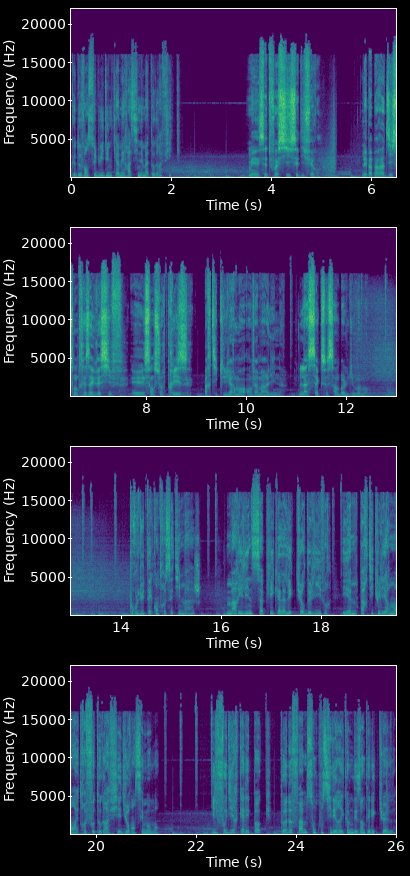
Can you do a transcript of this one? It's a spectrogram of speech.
que devant celui d'une caméra cinématographique. Mais cette fois-ci, c'est différent. Les paparazzis sont très agressifs et sans surprise, particulièrement envers Marilyn, la sexe symbole du moment. Pour lutter contre cette image, Marilyn s'applique à la lecture de livres et aime particulièrement être photographiée durant ces moments. Il faut dire qu'à l'époque, peu de femmes sont considérées comme des intellectuelles.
